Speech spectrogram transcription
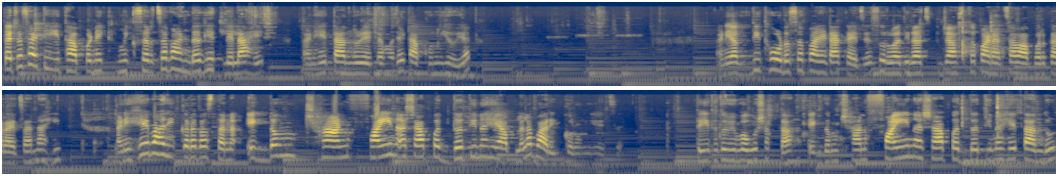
त्याच्यासाठी इथं आपण एक मिक्सरचं भांड घेतलेलं आहे आणि हे तांदूळ याच्यामध्ये टाकून घेऊयात. आणि अगदी थोडंसं पाणी टाकायचं सुरुवातीलाच जास्त पाण्याचा वापर करायचा नाही. आणि हे बारीक करत असताना एकदम छान फाईन अशा पद्धतीनं हे आपल्याला बारीक करून घ्यायचं ते इथे तुम्ही बघू शकता एकदम छान फाईन अशा पद्धतीनं हे तांदूळ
